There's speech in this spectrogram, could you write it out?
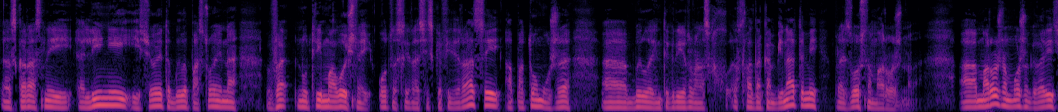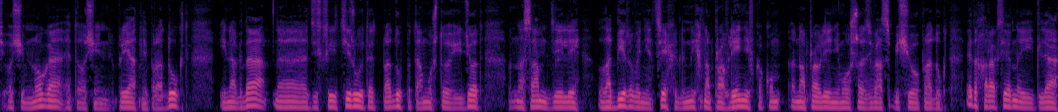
высокоскоростные линии, и все это было построено внутри молочной отрасли Российской Федерации, а потом уже Э, было интегрировано с хладокомбинатами производства мороженого. О мороженом можно говорить очень много, это очень приятный продукт. Иногда э, дискредитируют этот продукт, потому что идет на самом деле лоббирование тех или иных направлений, в каком направлении может развиваться пищевой продукт. Это характерно и для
